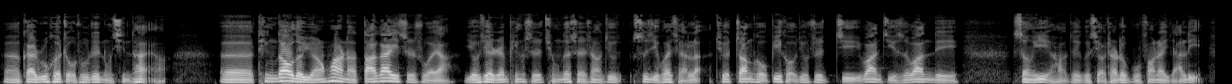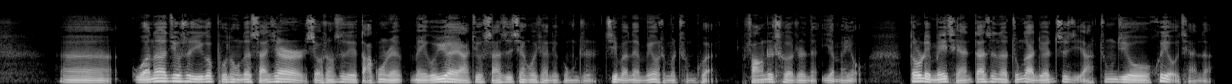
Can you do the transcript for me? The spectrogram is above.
呃，该如何走出这种心态啊？呃，听到的原话呢，大概意思说呀，有些人平时穷的身上就十几块钱了，却张口闭口就是几万、几十万的生意哈，这个小钱都不放在眼里。嗯，我呢就是一个普通的三线小城市的打工人，每个月呀就三四千块钱的工资，基本呢没有什么存款，房子车子呢也没有，兜里没钱，但是呢总感觉自己啊终究会有钱的。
